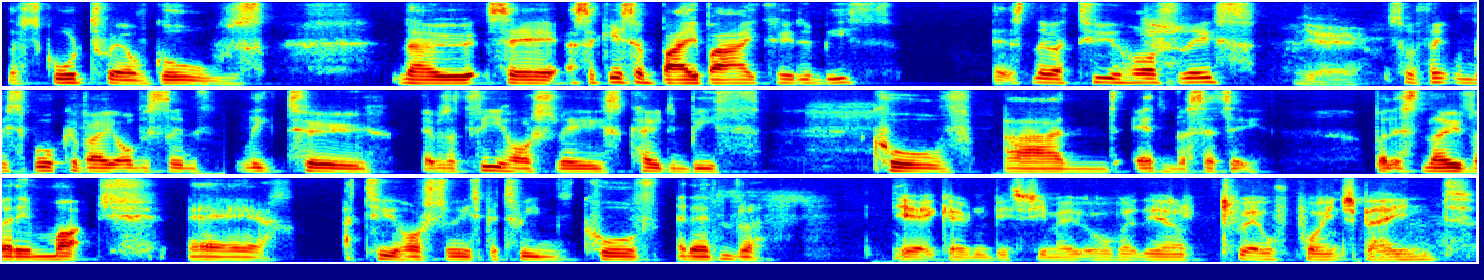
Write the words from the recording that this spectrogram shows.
They've scored 12 goals. Now, it's a, it's a case of bye bye Cowdenbeath. It's now a two horse race. Yeah. So I think when we spoke about obviously League Two, it was a three horse race: Cowdenbeath, Cove, and Edinburgh City. But it's now very much uh, a two horse race between Cove and Edinburgh. Yeah, Cowdenbeath seem out over there, 12 points behind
